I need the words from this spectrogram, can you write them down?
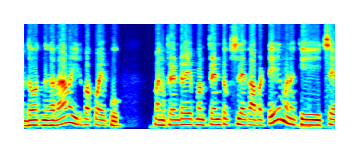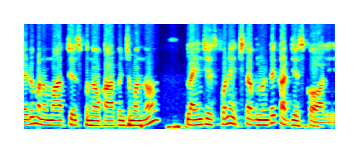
అర్థమవుతుంది కదా? ఇటు పక్క వైపు. మన ఫ్రంట్ వైపు మన ఫ్రంట్ లే కాబట్టి మనకి ఇటు సైడ్ మనం మార్క్ చేసుకుందాం ఒక హాఫ్ ఇంచ్ లైన్ చేసుకొని హెచ్చు తగ్గులు ఉంటే కట్ చేసుకోవాలి.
